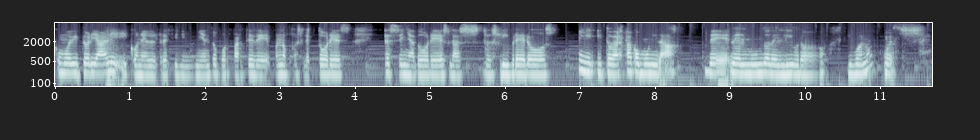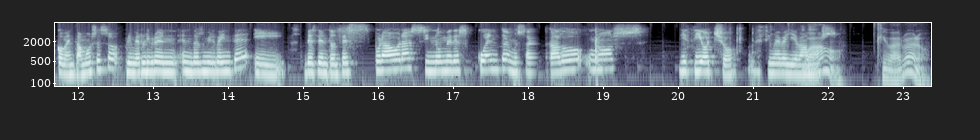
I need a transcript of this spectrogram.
como editorial y, con el recibimiento por parte de bueno, pues lectores reseñadores, los libreros y, toda esta comunidad del mundo del libro. Y bueno, pues comentamos eso, primer libro en, 2020 y desde entonces, por ahora, si no me descuento, hemos sacado unos 18, 19 llevamos. ¡Wow! ¡Qué bárbaro!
